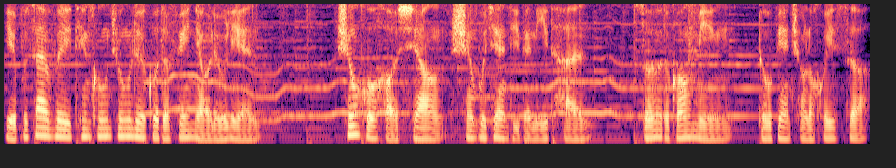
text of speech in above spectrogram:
也不再为天空中掠过的飞鸟流连。生活好像深不见底的泥潭，所有的光明都变成了灰色。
